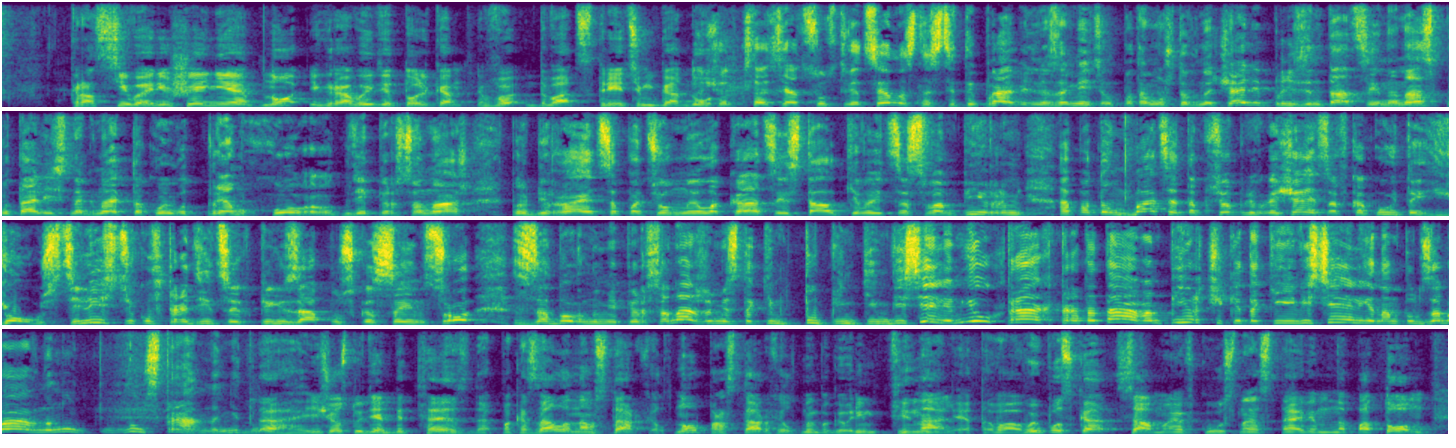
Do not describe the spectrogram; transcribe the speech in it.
красивое решение, но игра выйдет только в 23 году. Насчет, кстати, отсутствия целостности ты правильно заметил, потому что в начале презентации на нас пытались нагнать такой вот прям хоррор, где персонаж пробирается по темной локации, сталкивается с вампирами, а потом бац, это все превращается в какую-то йоу-стилистику в традициях перезапуска Saints Row с задорными персонажами, с таким тупеньким весельем. Юх, трах, тра-та-та, вампирчики такие, веселье, нам тут забавно, ну, ну странно совершенно не то. Да, еще студия Bethesda показала нам Starfield. Но про Starfield мы поговорим в финале этого выпуска. Самое вкусное оставим на потом.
